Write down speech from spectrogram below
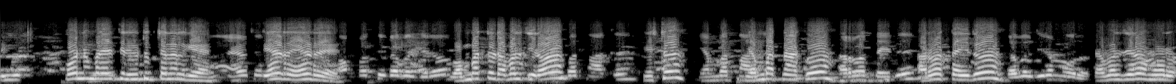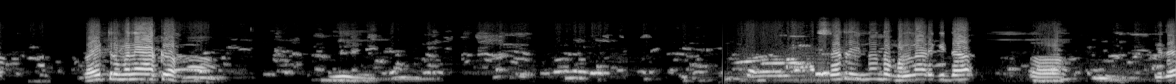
ನಿಮ್ ಫೋನ್ ನಂಬರ್ ಹೇಳ್ತೀರಿ ಯೂಟ್ಯೂಬ್ ಚಾನಲ್ಗೆ. ಹೇಳ್ರಿ ಹೇಳ್ರಿ. ಒಂಬತ್ತು ಡಬಲ್ ಜೀರೋ ಎಷ್ಟು? ಎಂಬತ್ನಾಲ್ಕು ಅರವತ್ತೈದು ಅರವತ್ತೈದು ಡಬಲ್ ಜೀರೋ ಮೂರು. ಡಬಲ್ ಜೀರೋ ಮೂರು. ರೈತರ ಮನೆ ಹಾಕು ಸ್ನೇಹಿತರೆ ಇನ್ನೊಂದು ಮಲ್ನಾಡಿಗಿದ್ದ ಇದೆ.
